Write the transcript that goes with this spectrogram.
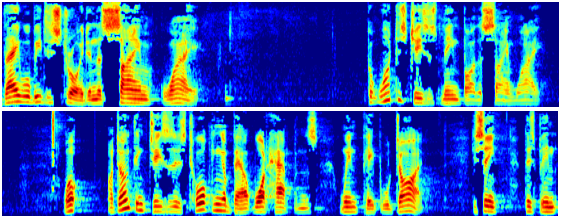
they will be destroyed in the same way. But what does Jesus mean by the same way? Well, I don't think Jesus is talking about what happens when people die. You see, there's been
